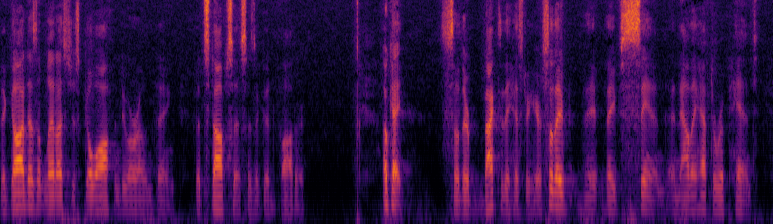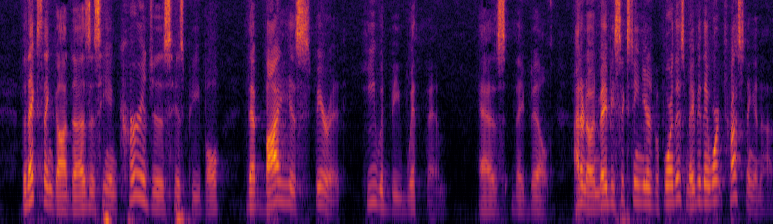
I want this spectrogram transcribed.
That God doesn't let us just go off and do our own thing, but stops us as a good father. Okay, so they're back to the history here. So they've, they, they have sinned, and now they have to repent. The next thing God does is He encourages His people that by His Spirit, He would be with them as they built. I don't know, and maybe 16 years before this, maybe they weren't trusting enough,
